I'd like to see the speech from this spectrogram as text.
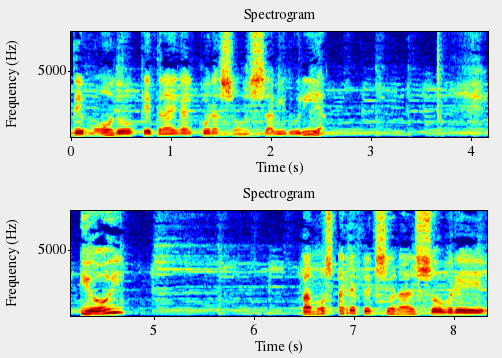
de modo que traiga al corazón sabiduría. Y hoy vamos a reflexionar sobre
